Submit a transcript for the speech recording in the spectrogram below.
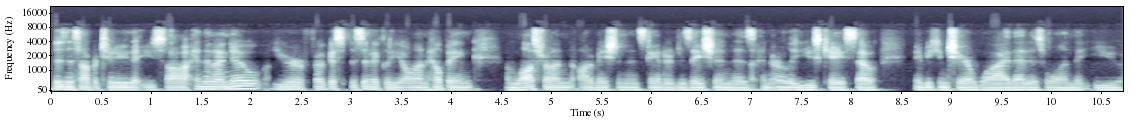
business opportunity that you saw? And then I know you're focused specifically on helping um, loss run automation and standardization as an early use case. So maybe you can share why that is one that you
